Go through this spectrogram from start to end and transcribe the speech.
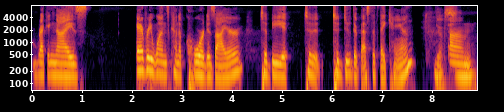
recognize everyone's kind of core desire to be to to do the best that they can. yes. Um,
